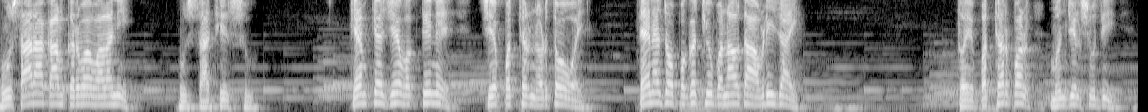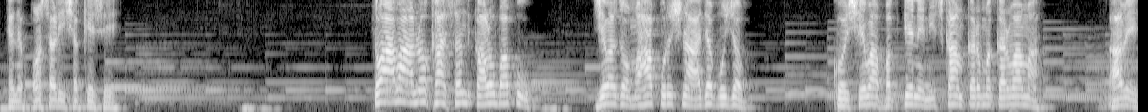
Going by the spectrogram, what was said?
હું સારા કામ કરવાવાળાની, હું સાથે જ છું. કેમ કે જે વ્યક્તિને જે પથ્થર નડતો હોય, તેને જો પગથિયું બનાવતા આવડી જાય, તો એ પથ્થર પણ મંજિલ સુધી એને પહોંચાડી શકે છે. તો આવા અનોખા સંત કાળુ બાપુ જેવા જો મહાપુરુષના આદબ મુજબ કોઈ સેવા, ભક્તિ અને નિષ્કામ કર્મ કરવામાં આવે,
